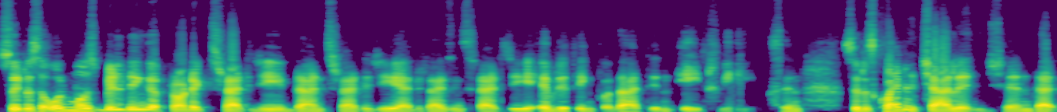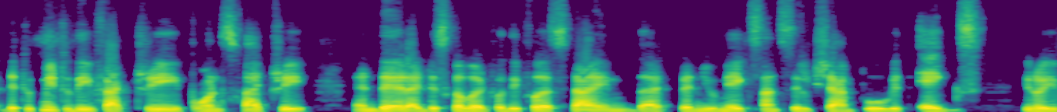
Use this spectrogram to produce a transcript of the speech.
So it was almost building a product strategy brand strategy advertising strategy everything for that in eight weeks. And so it was quite a challenge. And that, they took me to the factory pond's factory. And there i discovered for the first time that when you make sunsilk shampoo with eggs you know,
